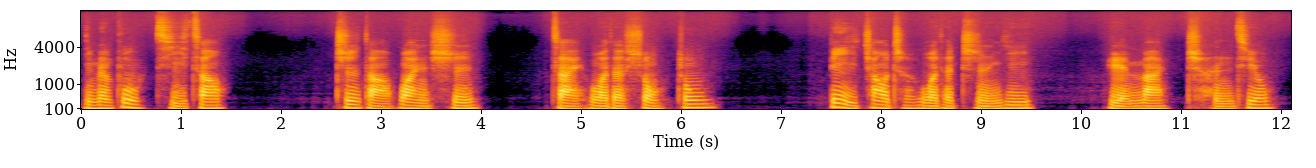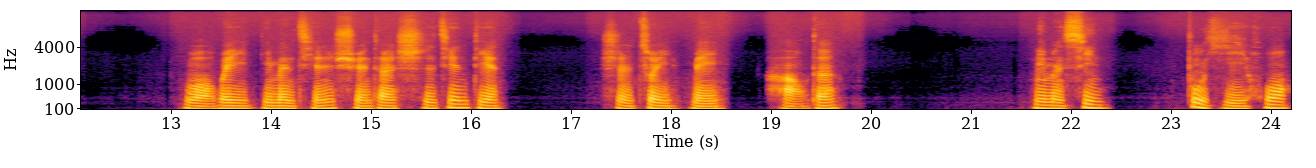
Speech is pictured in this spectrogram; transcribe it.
你们不急躁，知道万事在我的手中，必照着我的旨意圆满成就。我为你们拣选的时间点。是最美好的。你们信，不疑惑，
